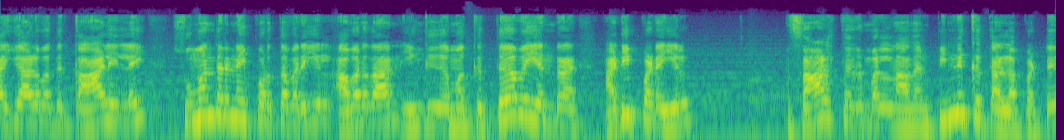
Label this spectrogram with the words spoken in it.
கையாளுவதற்கு ஆள் இல்லை. சுமந்திரனை பொறுத்தவரையில் அவர்தான் இங்கு எமக்கு தேவை என்ற அடிப்படையில் சால் நிர்மல்நாதன் பின்னுக்கு தள்ளப்பட்டு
